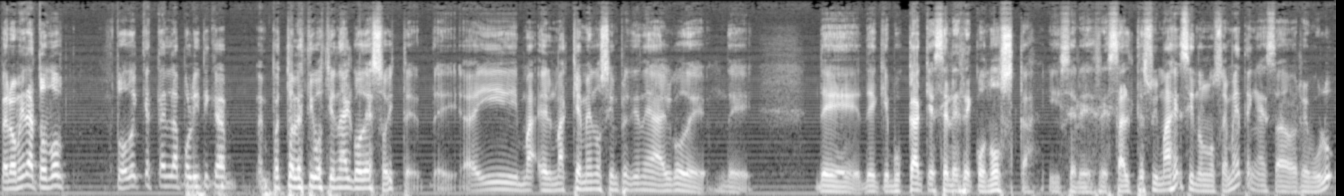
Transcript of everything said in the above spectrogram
Pero mira, todo todo el que está en la política en puestos electivos tiene algo de eso, ¿viste? ahí el más que menos siempre tiene algo de, de, que busca que se les reconozca y se les resalte su imagen, si no, no se meten a esa revolú.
